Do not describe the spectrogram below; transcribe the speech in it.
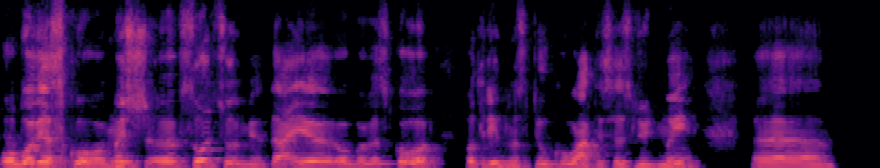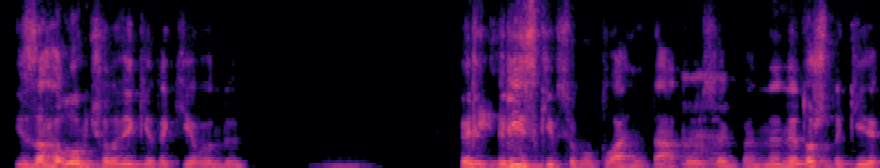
Обов'язково. Ми ж е, в соціумі, да, і обов'язково потрібно спілкуватися з людьми. Е, і загалом чоловіки такі вони різкі в цьому плані. Да? Тобто, якби, не, не то, що такі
